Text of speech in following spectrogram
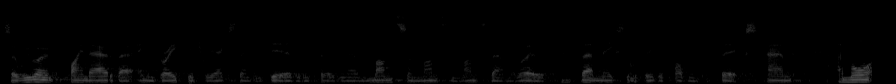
So we won't find out about any breakage we accidentally did until, you know, months and months and months down the road. That makes it a bigger problem to fix. And a more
